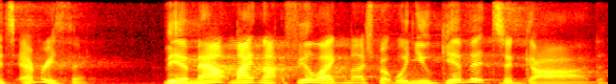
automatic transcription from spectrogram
it's everything. The amount might not feel like much, but when you give it to God,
